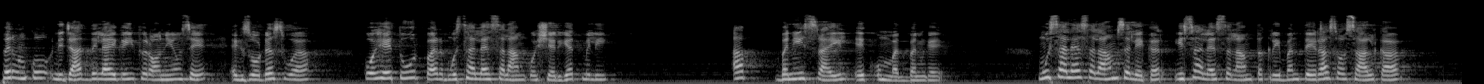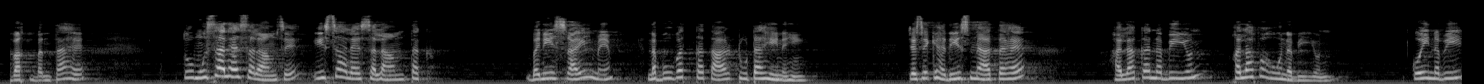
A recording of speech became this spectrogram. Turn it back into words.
پھر ان کو نجات دلائی گئی فرونیوں سے ایگزوڈس ہوا۔ کوہ تور پر موسیٰ علیہ السلام کو شریعت ملی۔ اب بنی اسرائیل ایک امت بن گئے۔ موسیٰ علیہ السلام سے لے کر عیسیٰ علیہ السلام تقریباً تیرہ سو سال کا وقت بنتا ہے۔ تو موسیٰ علیہ السلام سے عیسیٰ علیہ السلام تک بنی اسرائیل میں نبوت کا تار ٹوٹا ہی نہیں۔ جیسے کہ حدیث میں آتا ہے، ہلاک نبی خلاف نبی کوئی نبی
